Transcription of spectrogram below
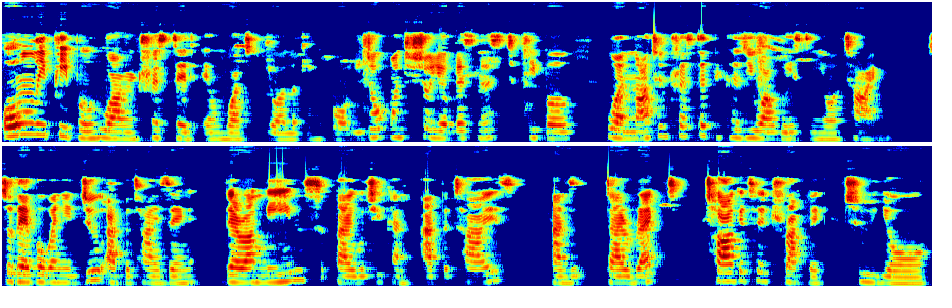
only people who are interested in what you are looking for. You don't want to show your business to people who are not interested because you are wasting your time. So therefore, when you do advertising, there are means by which you can advertise and direct targeted traffic to your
